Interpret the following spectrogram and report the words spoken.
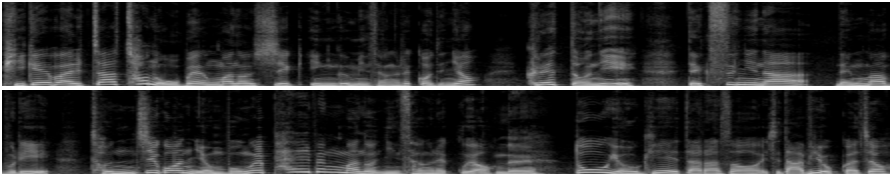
비개발자 1,500만 원씩 임금 인상을 했거든요. 그랬더니 넥슨이나 넥마블이 전 직원 연봉을 800만 원 인상을 했고요. 네. 또 여기에 따라서 이제 나비 효과죠.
